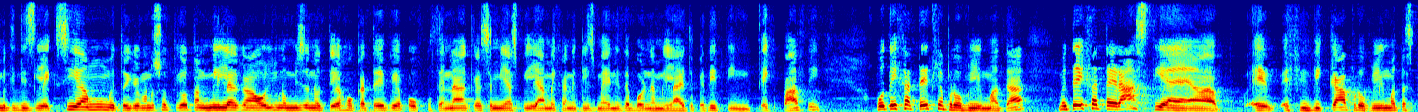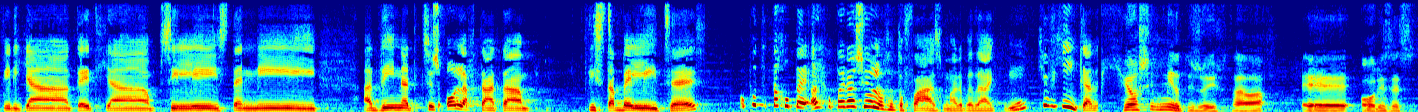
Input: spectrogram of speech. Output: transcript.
με τη δυσλεξία μου, με το γεγονός ότι όταν μίλαγα όλοι νομίζαν ότι έχω κατέβει από πουθενά και σε μια σπηλιά με είχαν κλεισμένη, δεν μπορεί να μιλάει το παιδί, τι τι έχει πάθει. Οπότε είχα τέτοια προβλήματα. Μετά είχα τεράστια ε, εφηβικά προβλήματα, σπηριά, τέτοια ψηλή, στενή, αδύνατη, ξέρεις, όλα αυτά τα, τις ταμπελίτσες. Οπότε τα έχω, πε- έχω περάσει όλο αυτό το φάσμα, ρε παιδάκι μου, και βγήκα. Ποιο σημείο της ζωής σου θα ε, όριζες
